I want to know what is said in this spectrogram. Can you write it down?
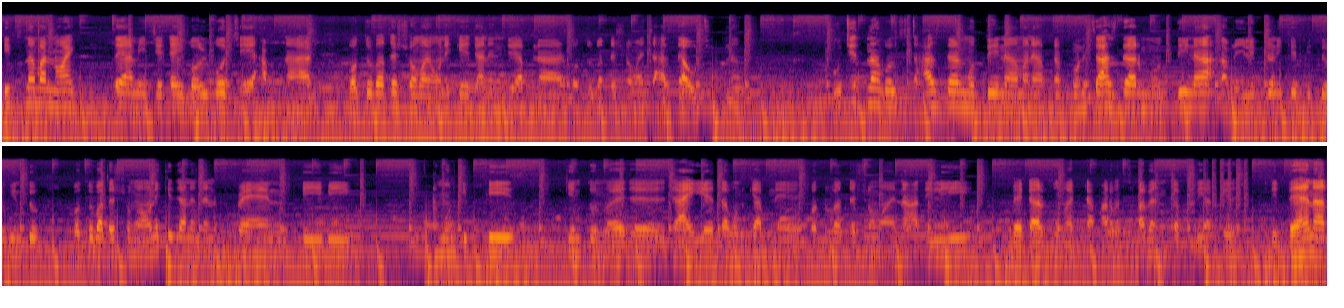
টিপস নাম্বার নয়তে আমি যেটাই বলব যে, আপনার বজ্রপাতের সময় অনেকে জানেন যে, আপনার বজ্রপাতের সময় চার্জ দেওয়া উচিত না। উচিত না বলতে চার্জ দেওয়ার মধ্যেই না মানে আপনার ফোনে চার্জ দেওয়ার মধ্যেই না। আপনি ইলেকট্রনিকের ভিতরে কিন্তু বজ্রপাতের সময় অনেকে জানেন ফ্যান টিভি এমনকি ফ্রিজ কিন্তু জায়গায় তেমনকি আপনি বজ্রপাতের সময় না দিলেই বেটার কোনো একটা ফার্মেসি পাবেন। আপনি আর কি যদি দেন আর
